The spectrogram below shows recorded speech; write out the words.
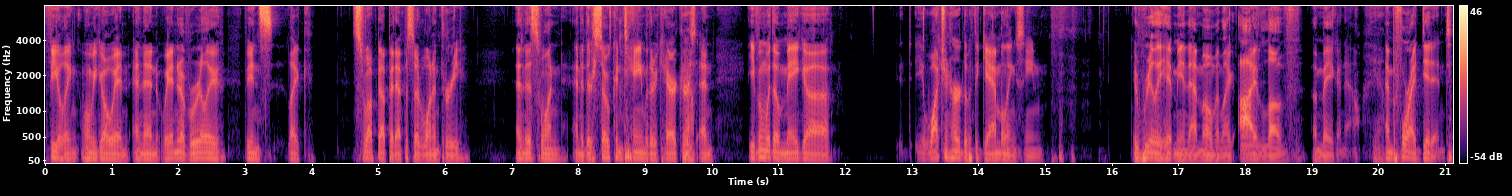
feeling when we go in, and then we ended up really being like swept up in episode one and three and this one, and they're so contained with their characters, and even with Omega, watching her with the gambling scene, it really hit me in that moment. Like I love Omega now, Yeah. and before I didn't,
